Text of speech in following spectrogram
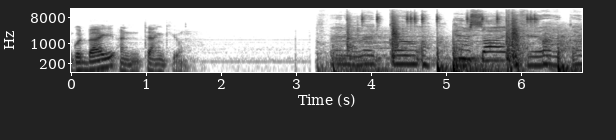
Goodbye and thank you. Go, you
